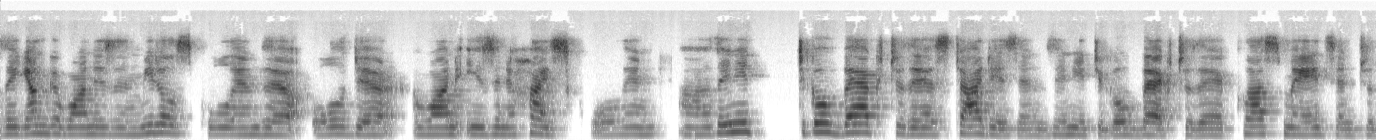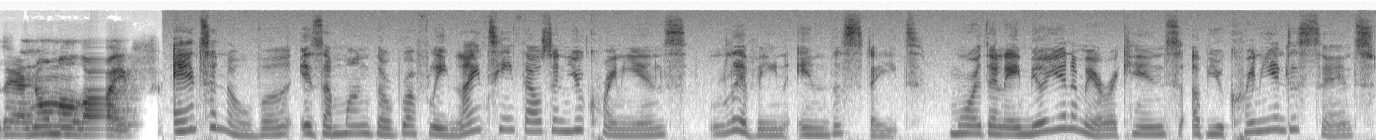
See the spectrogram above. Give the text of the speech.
The younger one is in middle school and the older one is in high school, and uh, they need to go back to their studies and they need to go back to their classmates and to their normal life. Antonova is among the roughly 19,000 Ukrainians living in the state. More than a million Americans of Ukrainian descent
